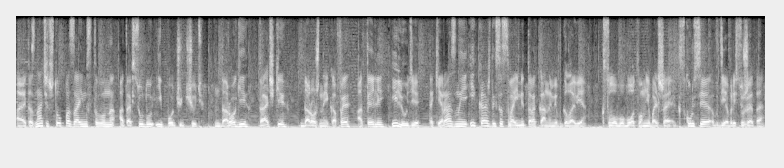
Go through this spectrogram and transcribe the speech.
А это значит, что позаимствовано отовсюду и по чуть-чуть. Дороги, тачки, дорожные кафе, отели и люди. Такие разные и каждый со своими тараканами в голове. К слову, вот вам небольшая экскурсия в дебри сюжета.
